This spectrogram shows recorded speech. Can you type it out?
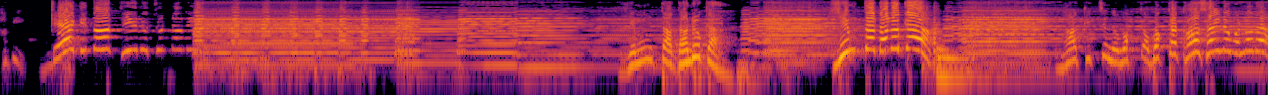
అవి నేటితో తీరుచున్నవి. ఇంత దనుక ఇంత దనుక నాకిచ్చిన ఒక్క ఒక్క కాసైన ఉన్నదా?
